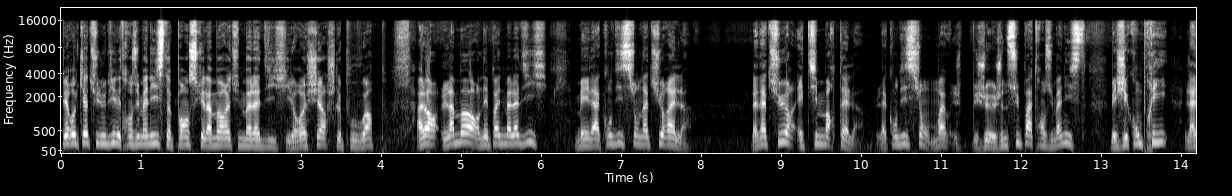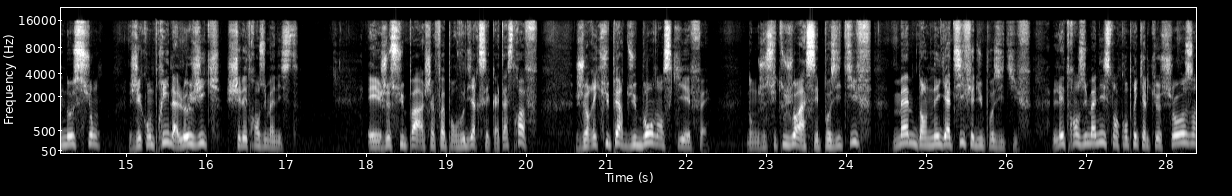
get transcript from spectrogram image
Perroquet, tu nous dis, les transhumanistes pensent que la mort est une maladie. Ils recherchent le pouvoir. Alors, la mort n'est pas une maladie, mais la condition naturelle la nature est immortelle. La condition, moi, je, ne suis pas transhumaniste, mais j'ai compris la notion, j'ai compris la logique chez les transhumanistes. Et je ne suis pas à chaque fois pour vous dire que c'est catastrophe. Je récupère du bon dans ce qui est fait. Donc je suis toujours assez positif, même dans le négatif et du positif. Les transhumanistes ont compris quelque chose,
